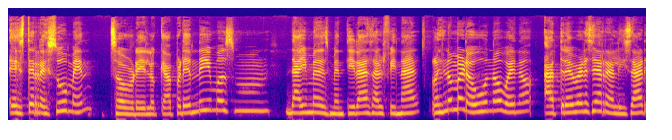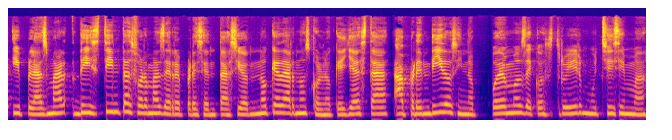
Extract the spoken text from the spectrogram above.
este resumen sobre lo que aprendimos. Mm, de ahí me desmentirás al final. El número uno, bueno, atreverse a realizar y plasmar distintas formas de representación, no quedarnos con lo que ya está aprendido, sino podemos deconstruir muchísimo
